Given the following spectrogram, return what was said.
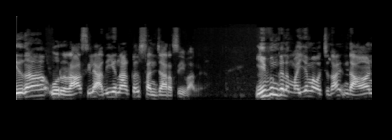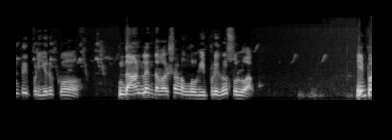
இதுதான் ஒரு ராசியில அதிக நாட்கள் சஞ்சாரம் செய்வாங்க. இவங்களை மையமா வச்சுதான் இந்த ஆண்டு இப்படி இருக்கும். இந்த ஆண்டுல இந்த வருஷம் உங்களுக்கு இப்படி இருக்கும்னு சொல்லுவாங்க. இப்ப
